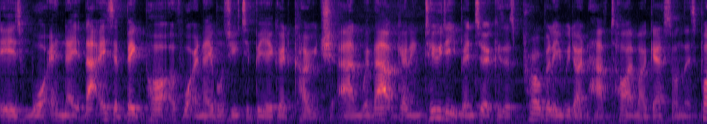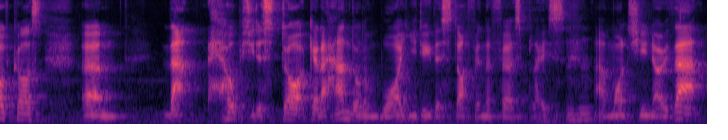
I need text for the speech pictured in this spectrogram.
Is what ena- that is a big part of what enables you to be a good coach. And without getting too deep into it, because it's probably we don't have time, I guess, on this podcast. Um, that helps you to start get a handle on why you do this stuff in the first place. And once you know that,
